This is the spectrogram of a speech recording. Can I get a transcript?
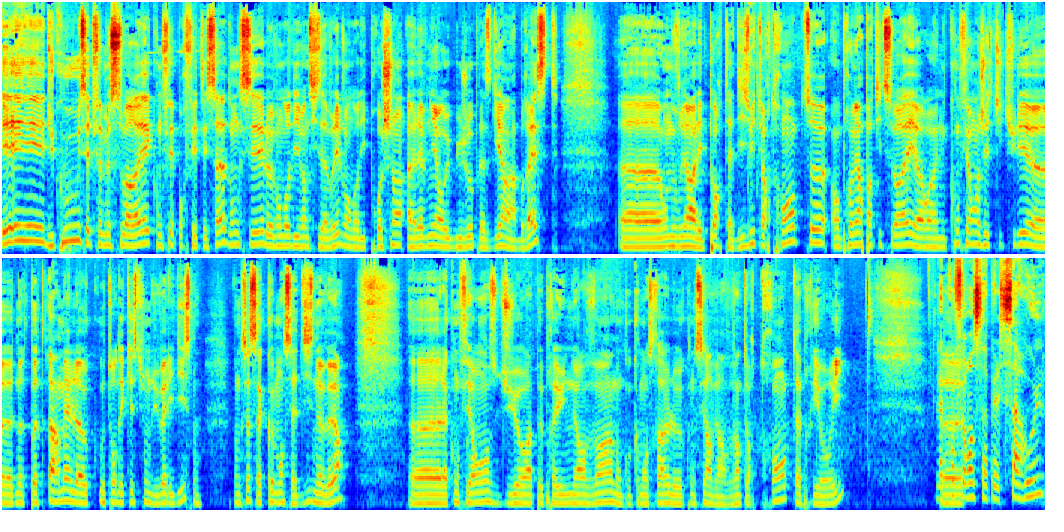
Et du coup, cette fameuse soirée qu'on fait pour fêter ça, donc c'est le vendredi 26 avril, vendredi prochain, à l'avenir rue Bugeaud, place Guerre à Brest. Euh, on ouvrira les portes à 18h30. En première partie de soirée, il y aura une conférence gesticulée euh, de notre pote Armel là, au- autour des questions du validisme. Donc ça, ça commence à 19h. Euh, la conférence dure à peu près 1h20, donc on commencera le concert vers 20h30 a priori. la Euh, conférence s'appelle Ça roule.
